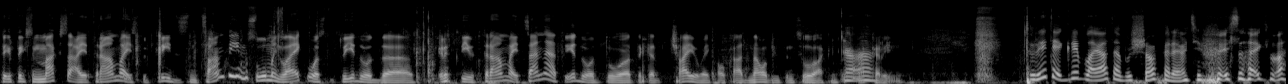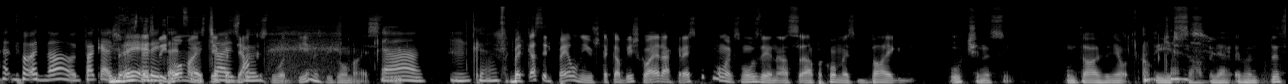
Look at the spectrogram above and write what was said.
Teiksim, maksāja tramvajs tur 30 centimus ulmaņa laikos, tu iedod, uh, respektīvi, tramvaja cenā, tu iedod to tā kā čaju vai kaut kādu naudu tam cilvēkam. kas Ā. Tur ir tie grib, lai autobusu šoferiem jau visu laiku dod naudu. Pagājušajā gadā es biju domājis, tie, kas čājs dod. tiem es biju domājis. Jā, okay. Bet kas ir pelnījuši bišku vairāk respektu, man liekas, mūsdienās, pa ko mēs baigi učinas. Un tā ir jau tīra Učinas. sāpja. Es,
